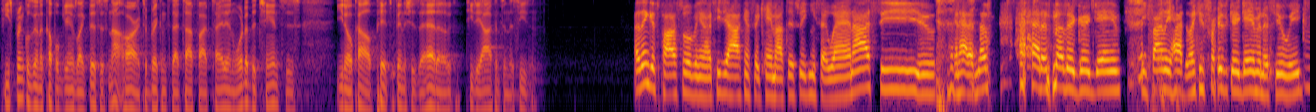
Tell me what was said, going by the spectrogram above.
he sprinkles in a couple games like this. It's not hard to break into that top five tight end. What are the chances, you know, Kyle Pitts finishes ahead of TJ Hockenson this season? I think it's possible, but you know, TJ Hockenson came out this week and he said, "When I see you," and had another had another good game. He finally had like his first good game in a few weeks,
